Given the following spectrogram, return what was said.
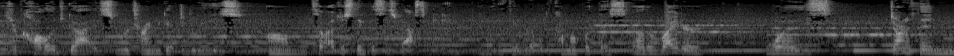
these are college guys who are trying to get degrees. Um, so I just think this is fascinating. You know that they were able to come up with this. Uh, the writer was Jonathan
